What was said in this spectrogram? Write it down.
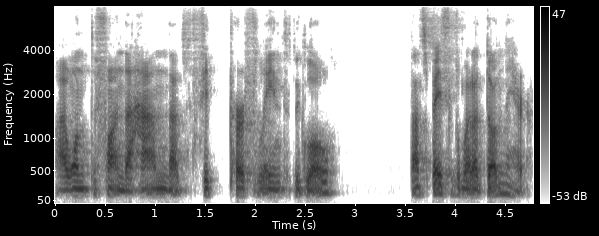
I want to find the hand that fit perfectly into the glow. That's basically what I've done here.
